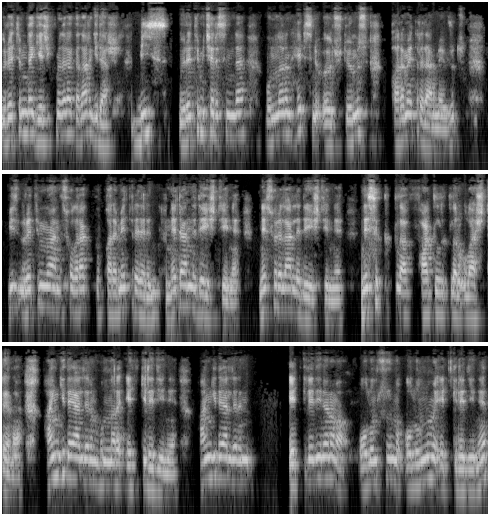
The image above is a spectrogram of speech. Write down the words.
üretimde gecikmelere kadar gider. Biz üretim içerisinde bunların hepsini ölçtüğümüz parametreler mevcut. Biz üretim mühendisi olarak bu parametrelerin nedenle değiştiğini, ne sürelerle değiştiğini, ne sıklıkla farklılıklara ulaştığını, hangi değerlerin bunları etkilediğini, hangi değerlerin etkilediğini ama olumsuz mu, olumlu mu etkilediğini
